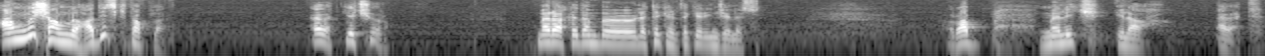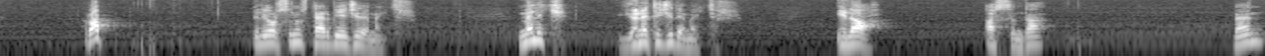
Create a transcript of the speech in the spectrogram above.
anlı şanlı hadis kitapları. Evet, geçiyorum. Merak eden böyle teker teker incelesin. Rab, Melik, İlah. Evet. Rab, biliyorsunuz terbiyeci demektir. Melik, yönetici demektir. İlah, aslında ben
